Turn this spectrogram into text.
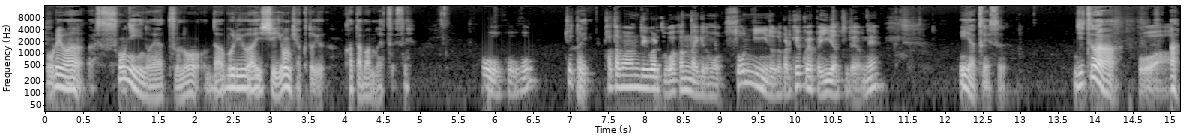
これはソニーのやつの WIC400 という型番のやつですね。ほうほうほう。ちょっとはい型番で言われると分かんないけども、ソニーのだから結構やっぱいいやつだよね。いいやつです。実は、あ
